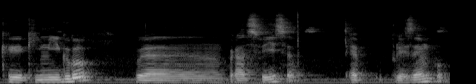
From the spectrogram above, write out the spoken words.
que, que imigrou para, para a Suíça, é, por exemplo.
